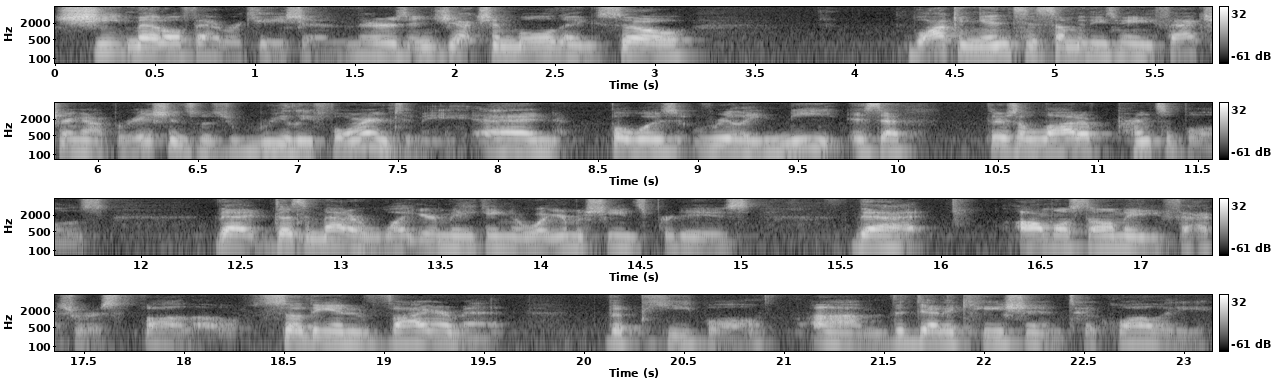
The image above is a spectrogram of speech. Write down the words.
sheet metal fabrication, there's injection molding. So walking into some of these manufacturing operations was really foreign to me. And but was really neat is that there's a lot of principles that doesn't matter what you're making or what your machines produce that almost all manufacturers follow. So the environment, the people, um, the dedication to quality,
